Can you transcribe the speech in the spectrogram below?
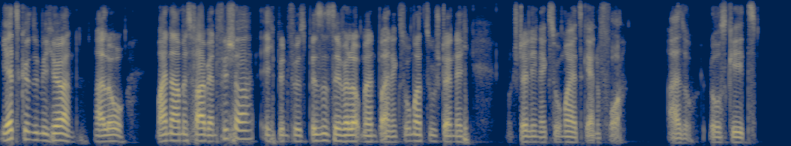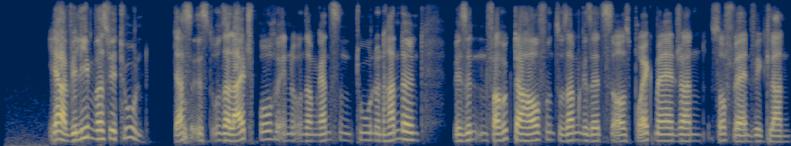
jetzt können Sie mich hören. Hallo, mein Name ist Fabian Fischer. Ich bin fürs Business Development bei Nexoma zuständig und stelle Ihnen Nexoma jetzt gerne vor. Also, los geht's. Ja, wir lieben, was wir tun. Das ist unser Leitspruch in unserem ganzen Tun und Handeln. Wir sind ein verrückter Haufen, zusammengesetzt aus Projektmanagern, Softwareentwicklern,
